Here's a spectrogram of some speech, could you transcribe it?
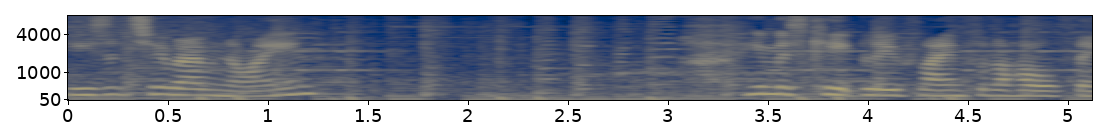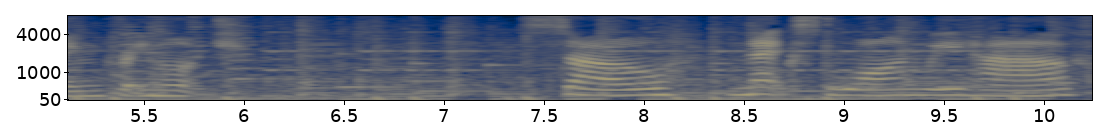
He's a 209. He must keep Blue Flame for the whole thing, pretty much. So, next one we have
